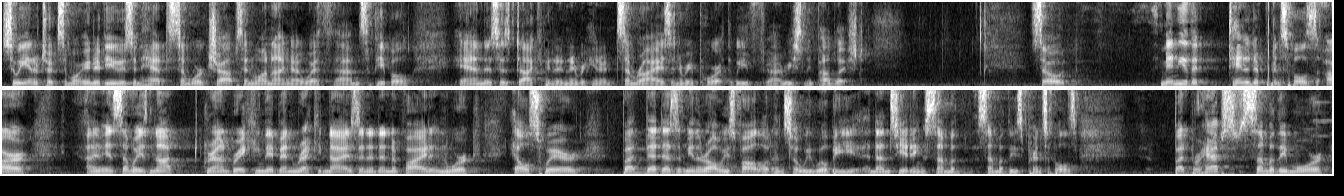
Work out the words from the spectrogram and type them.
So we undertook some more interviews and had some workshops in Wananga with um, some people and this is documented and in summarized in a report that we've uh, recently published. So many of the tentative principles are uh, in some ways not groundbreaking. They've been recognized and identified in work elsewhere, but that doesn't mean they're always followed. And so we will be enunciating some of some of these principles. But perhaps some of the more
